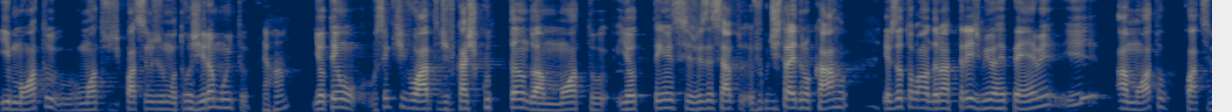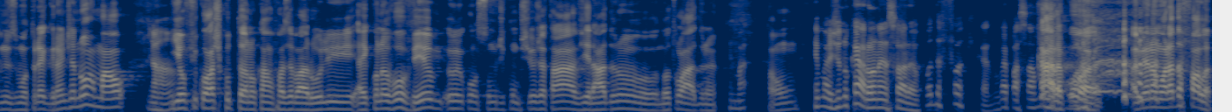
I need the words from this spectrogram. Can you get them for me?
E moto, o moto de quatro cilindros do motor gira muito. Aham. E eu tenho, eu sempre tive o hábito de ficar escutando a moto, e eu tenho esse, às vezes esse hábito, eu fico distraído no carro, e às vezes eu tô lá andando a 3.000 RPM, e a moto, quatro cilindros do motor é grande, é normal, aham. e eu fico lá escutando o carro fazer barulho, e aí quando eu vou ver, o meu consumo de combustível já tá virado no, no outro lado, né? Então, Imagina o carona nessa hora. What the fuck, cara? Não vai passar mais. cara, porra. porra, a minha namorada fala,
